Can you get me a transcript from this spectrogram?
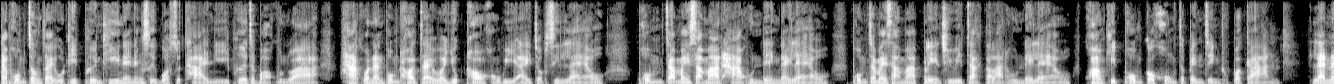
แต่ผมจงใจอุทิศพื้นที่ในหนังสือบทสุดท้ายนี้ เพื่อจะบอกคุณว่า หากวันนั้นผมถอดใจว่ายุคทองของ VI จบสิ้นแล้ว ผมจะไม่สามารถหาหุ้นเด้งได้แล้ว ผมจะไม่สามารถเปลี่ยนชีวิตจากตลาดหุ้นได้แล้ว ความคิดผมก็คงจะเป็นจริงทุกประการ และใน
